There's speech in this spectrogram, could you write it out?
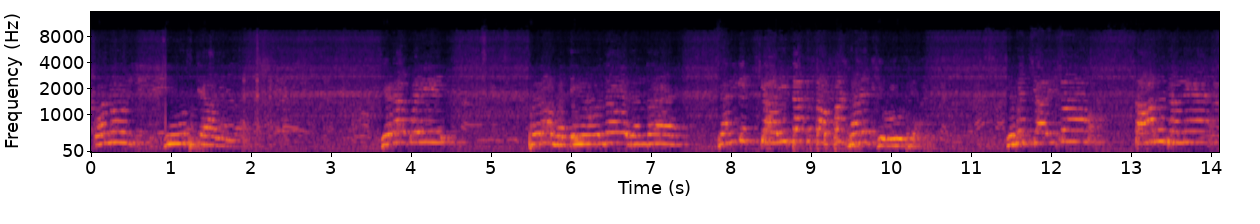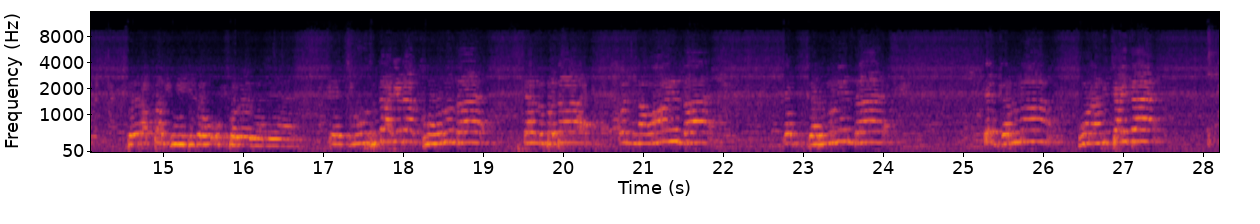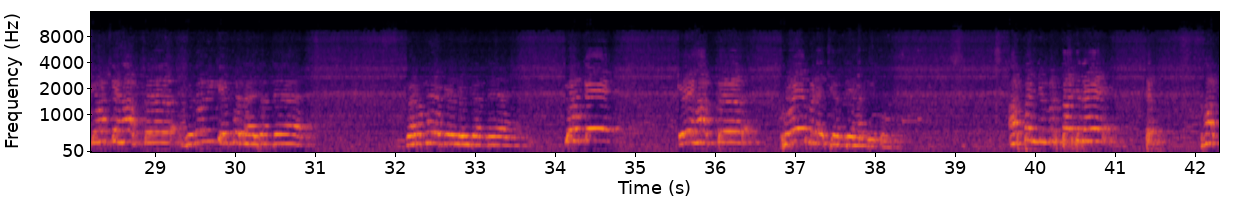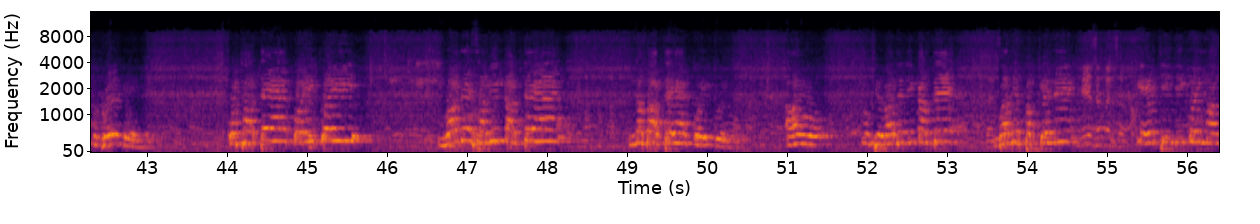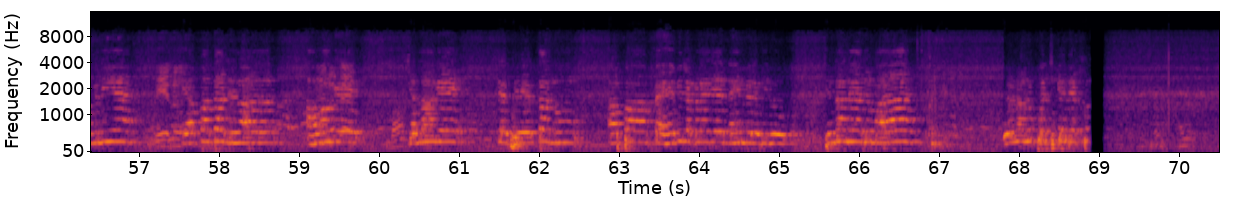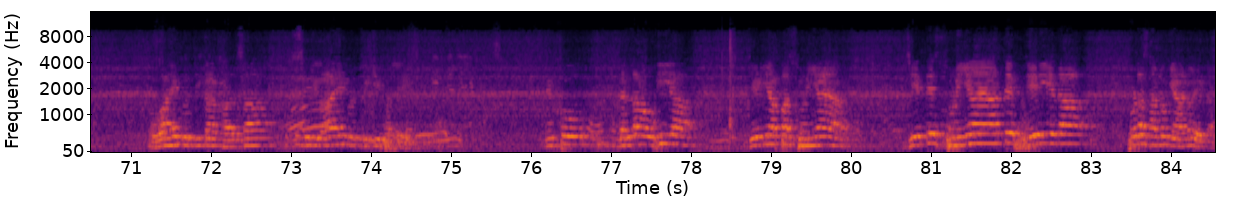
ਉਹਨੂੰ ਯੂਥ ਕਿਹਾ ਜਾਂਦਾ। ਜਿਹੜਾ ਕੋਈ ਥੋੜਾ ਵੱਡੀ ਉਮਰ ਦਾ ਹੋ ਜਾਂਦਾ ਹੈ ਯਾਨੀ ਕਿ 40 ਤੱਕ ਤਾਂ ਆਪਾਂ ਸਾਰੇ ਯੂਥ ਆ। ਜਦੋਂ 40 ਤੋਂ ਤਾਂ ਨੂੰ ਜਾਂਦੇ ਆ, ਫਿਰ ਆਪਾਂ ਯੂਥ ਤੋਂ ਉੱਪਰ ਹੋ ਜਾਂਦੇ ਆ। ਤੇ ਯੂਥ ਦਾ ਜਿਹੜਾ ਖੂਨ ਹੁੰਦਾ ਤੁਹਾਨੂੰ ਪਤਾ ਉਹ ਨਵਾਂ ਹੀ ਹੁੰਦਾ ਤੇ ਗਰਮ ਨਹੀਂ ਹੁੰਦਾ ਹੈ ਤੇ ਗਰਮਾ ਹੋਣਾ ਵੀ ਚਾਹੀਦਾ ਹੈ ਕਿਉਂਕਿ ਹੱਥ ਜਦੋਂ ਵੀ ਕਿਸੇ ਕੋਲ ਲੈ ਜਾਂਦੇ ਆ ਗਰਮ ਹੋ ਕੇ ਲਈ ਜਾਂਦੇ ਆ ਕਿਉਂਕਿ ਇਹ ਹੱਥ ਖੋਏ ਬੜੇ ਚਿਰਦੇ ਸਾਡੇ ਕੋਲ ਆਪਾਂ ਨਿਮਰਤਾ ਚ ਰਹੇ ਤੇ ਹੱਥ ਖੋਏ ਗਏ उठाते हैं कोई कोई वादे सभी करते हैं निभाते हैं कोई कोई आओ ਤੂੰ ਝੂਠੇ ਵਾਅਦੇ ਨਹੀਂ ਕਰਦੇ। ਵਾਅਦੇ ਪੱਕੇ ਨੇ। ਇਹ ਚੀਜ਼ ਦੀ ਕੋਈ ਮੰਗ ਨਹੀਂ ਹੈ। ਕਿ ਆਪਾਂ ਤੁਹਾਡੇ ਨਾਲ ਆਵਾਂਗੇ ਚੱਲਾਂਗੇ ਤੇ ਫੇਰ ਤੁਹਾਨੂੰ ਆਪਾਂ ਪੈਸੇ ਵੀ ਲੱਗਣੇ ਜੇ ਨਹੀਂ ਮੇਰੇ ਵੀਰੋ। ਜਿਨ੍ਹਾਂ ਨੇ ਅੱਜ ਮਾਇਆ ਉਹਨਾਂ ਨੂੰ ਪੁੱਛ ਕੇ ਦੇਖੋ। ਵਾਹਿਗੁਰੂ ਜੀ ਕਾ ਖਾਲਸਾ ਸ੍ਰੀ ਵਾਹਿਗੁਰੂ ਜੀ ਕੀ ਫਤਿਹ। ਦੇਖੋ ਗੱਲਾਂ ਉਹੀ ਆ ਜਿਹੜੀਆਂ ਆਪਾਂ ਸੁਣੀਆਂ ਆ। ਜੇ ਤੇ ਸੁਣੀਆਂ ਆ ਤੇ ਫੇਰ ਹੀ ਇਹਦਾ ਥੋੜਾ ਸਾਨੂੰ ਗਿਆਨ ਹੋਏਗਾ।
